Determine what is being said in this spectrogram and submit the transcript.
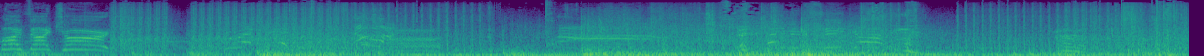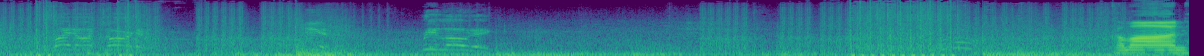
Banzai charge! Right on target! Reloading! Come on.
